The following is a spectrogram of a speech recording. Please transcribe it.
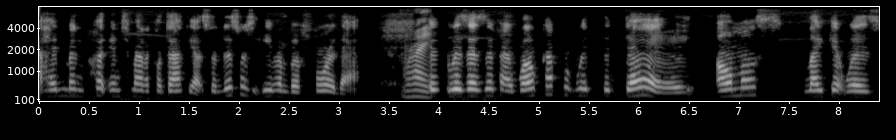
I hadn't been put into medical death yet. So this was even before that. Right. It was as if I woke up with the day almost like it was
